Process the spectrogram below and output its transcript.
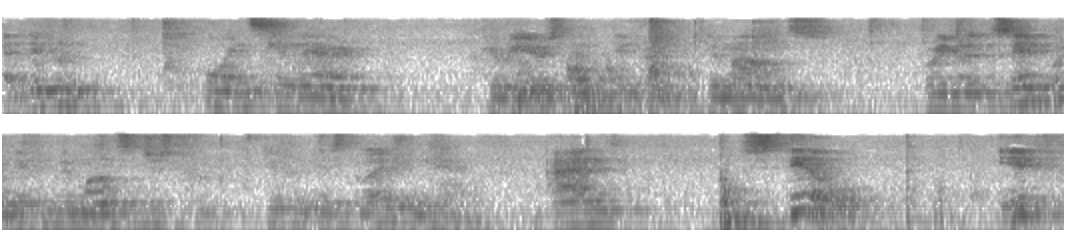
at different points in their careers have different demands, or even at the same point, different demands just for different installations. And still, if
